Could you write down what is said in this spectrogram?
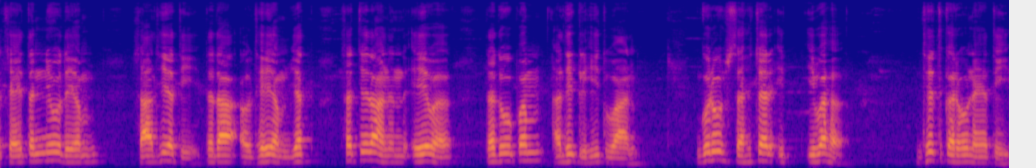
चैतन्योदय साधयति, तदा अवधेय यत् सच्चिदानंद तदूपम अधिगृहीतवान्। गुरु सहचर इव धृतकरो नयति।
